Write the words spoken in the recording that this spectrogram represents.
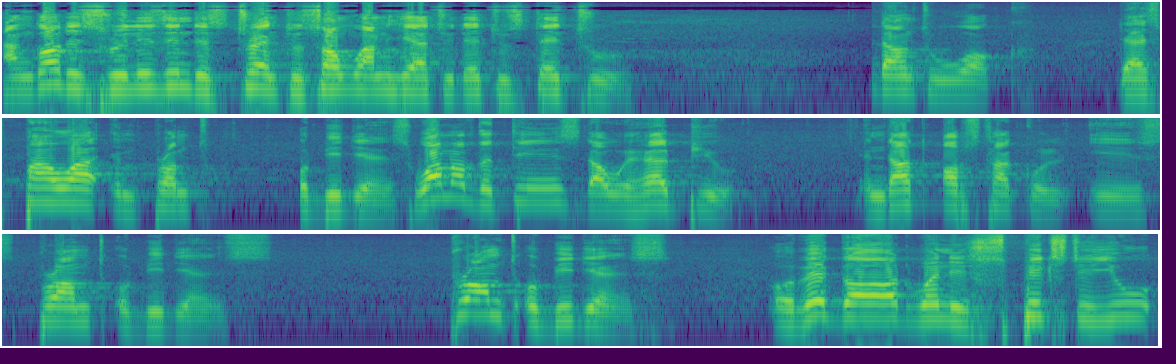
And God is releasing the strength to someone here today to stay true. Down to work. There's power in prompt obedience. One of the things that will help you in that obstacle is prompt obedience. Prompt obedience. Obey God when He speaks to you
